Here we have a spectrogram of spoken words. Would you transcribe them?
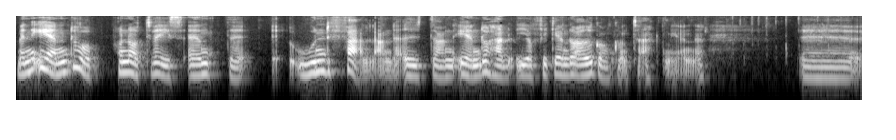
men ändå på något vis inte undfallande utan ändå hade, jag fick ändå ögonkontakt med henne. Eh,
